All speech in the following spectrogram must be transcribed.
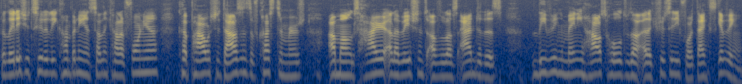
The latest utility company in Southern California cut power to thousands of customers amongst higher elevations of Los Angeles, leaving many households without electricity for Thanksgiving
